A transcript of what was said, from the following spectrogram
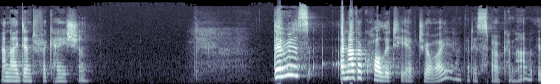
and identification. There is another quality of joy that is spoken of. It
